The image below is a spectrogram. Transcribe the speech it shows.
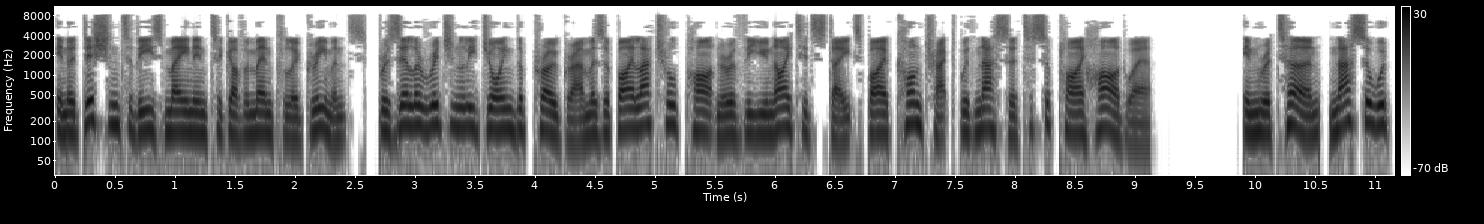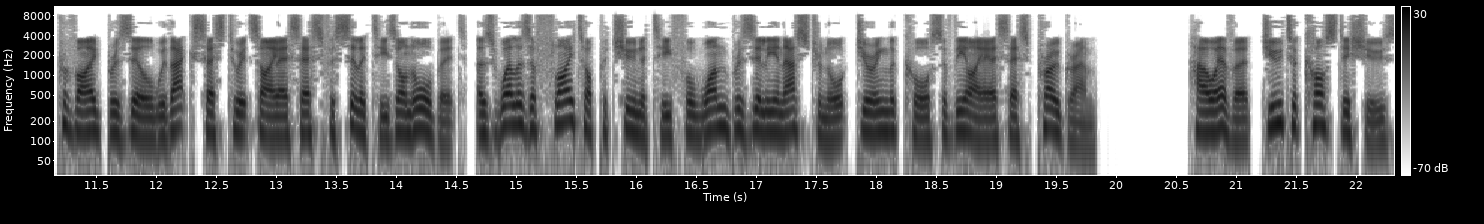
In addition to these main intergovernmental agreements, Brazil originally joined the program as a bilateral partner of the United States by a contract with NASA to supply hardware. In return, NASA would provide Brazil with access to its ISS facilities on orbit, as well as a flight opportunity for one Brazilian astronaut during the course of the ISS program. However, due to cost issues,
